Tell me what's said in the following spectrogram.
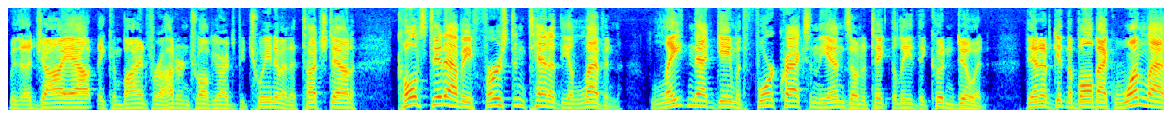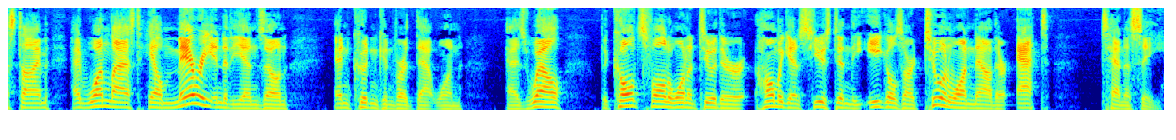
With Ajayi out, they combined for 112 yards between them and a touchdown. Colts did have a first and 10 at the 11 late in that game with four cracks in the end zone to take the lead. They couldn't do it. They ended up getting the ball back one last time, had one last Hail Mary into the end zone, and couldn't convert that one as well. The Colts fall to one and two. They're home against Houston. The Eagles are two and one now. They're at Tennessee.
